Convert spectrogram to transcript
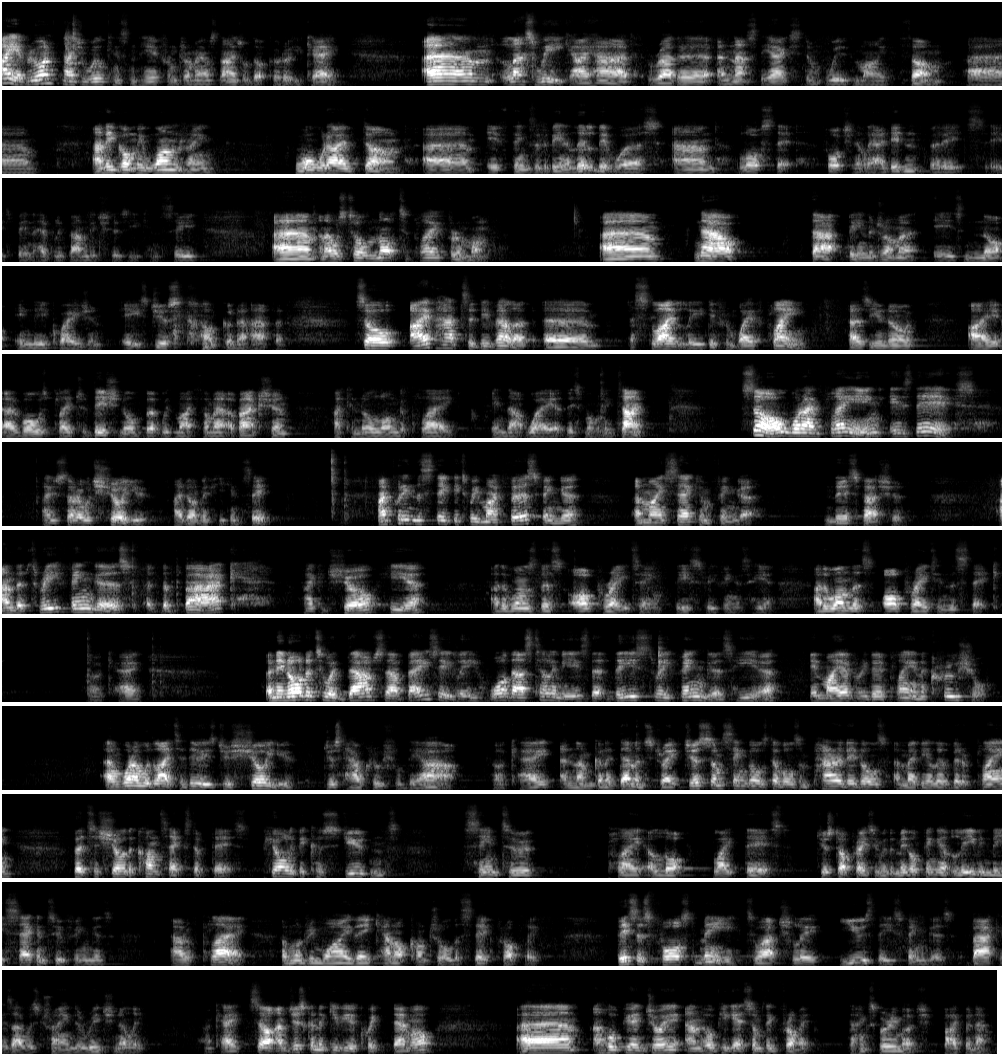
Hi everyone, Nigel Wilkinson here from drumhousenigel.co.uk. Um, last week I had rather a nasty accident with my thumb um, and it got me wondering what would I have done um, if things had been a little bit worse and lost it. Fortunately I didn't but it's, it's been heavily bandaged as you can see um, and I was told not to play for a month. Um, now that being a drummer is not in the equation. It's just not going to happen. So I've had to develop um, a slightly different way of playing. As you know, I, I've always played traditional, but with my thumb out of action, I can no longer play in that way at this moment in time. So what I'm playing is this. I just thought I would show you. I don't know if you can see. I'm putting the stick between my first finger and my second finger this fashion. And the three fingers at the back, I could show here, are the ones that's operating, these three fingers here, are the one that's operating the stick. Okay. And in order to adapt that, basically, what that's telling me is that these three fingers here, in my everyday playing, are crucial. And what I would like to do is just show you just how crucial they are okay and I'm going to demonstrate just some singles doubles and paradiddles and maybe a little bit of playing but to show the context of this purely because students seem to play a lot like this. Just operating with the middle finger leaving the second two fingers out of play and wondering why they cannot control the stick properly. This has forced me to actually use these fingers back as I was trained originally. Okay so I'm just going to give you a quick demo um, I hope you enjoy it and hope you get something from it. Thanks very much. Bye for now.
